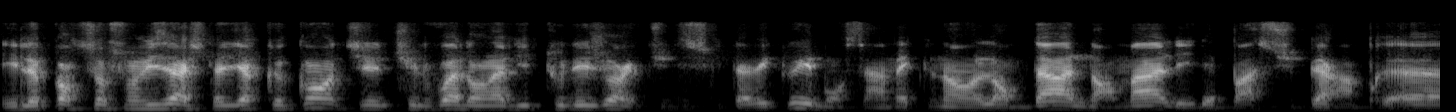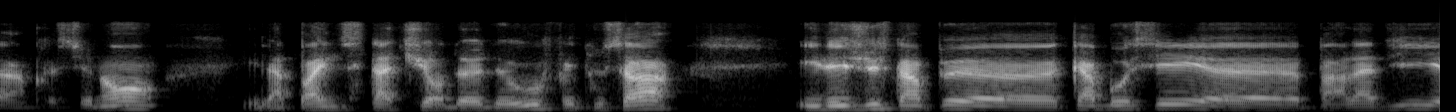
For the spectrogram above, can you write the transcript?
il le porte sur son visage. C'est-à-dire que quand tu, le vois dans la vie de tous les jours et que tu discutes avec lui, bon, c'est un mec lambda, normal, il n'est pas super euh, impressionnant, il n'a pas une stature de, ouf et tout ça. Il est juste un peu euh, cabossé euh, par la vie,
